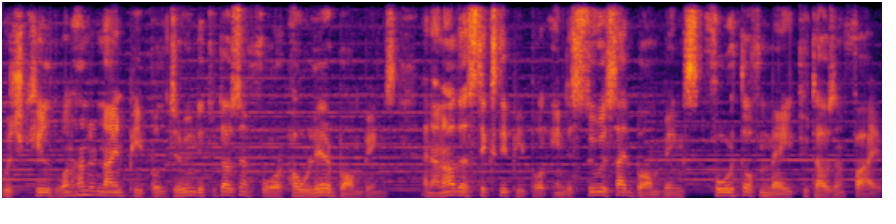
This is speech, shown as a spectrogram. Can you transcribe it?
which killed 109 people during the 2004 Hawler bombings and another 60 people in the suicide bombings 4th of May 2005.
